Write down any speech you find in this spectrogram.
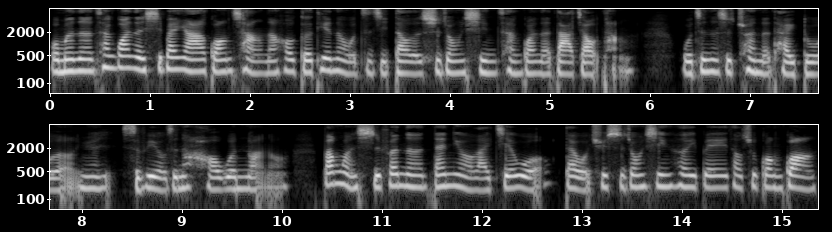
我们呢参观了西班牙广场，然后隔天呢我自己到了市中心参观了大教堂。我真的是穿的太多了，因为 Seville 真的好温暖哦。傍晚时分呢，Daniel 来接我，带我去市中心喝一杯，到处逛逛，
